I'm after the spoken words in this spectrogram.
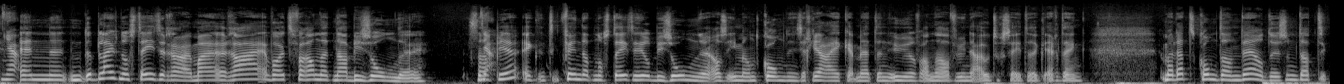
Ja. En eh, dat blijft nog steeds raar, maar raar wordt veranderd naar bijzonder. Snap je? Ik, ik vind dat nog steeds heel bijzonder als iemand komt en zegt: Ja, ik heb net een uur of anderhalf uur in de auto gezeten. Dat ik echt denk. Maar dat komt dan wel dus omdat ik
